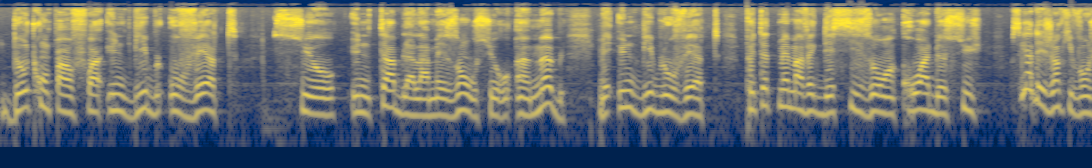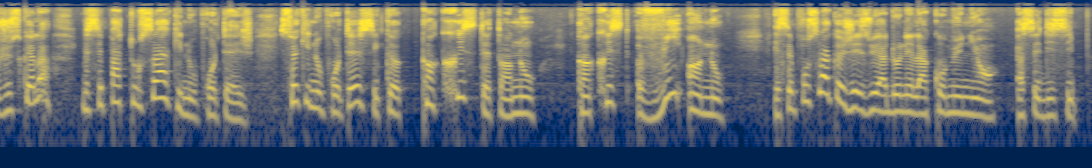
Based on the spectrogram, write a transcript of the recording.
D'autres ont parfois une Bible ouverte sur une table à la maison ou sur un meuble, mais une Bible ouverte, peut-être même avec des ciseaux en croix dessus. Parce qu'il y a des gens qui vont jusque-là. Mais ce n'est pas tout ça qui nous protège. Ce qui nous protège, c'est que quand Christ est en nous, quand Christ vit en nous, et c'est pour cela que Jésus a donné la communion à ses disciples,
